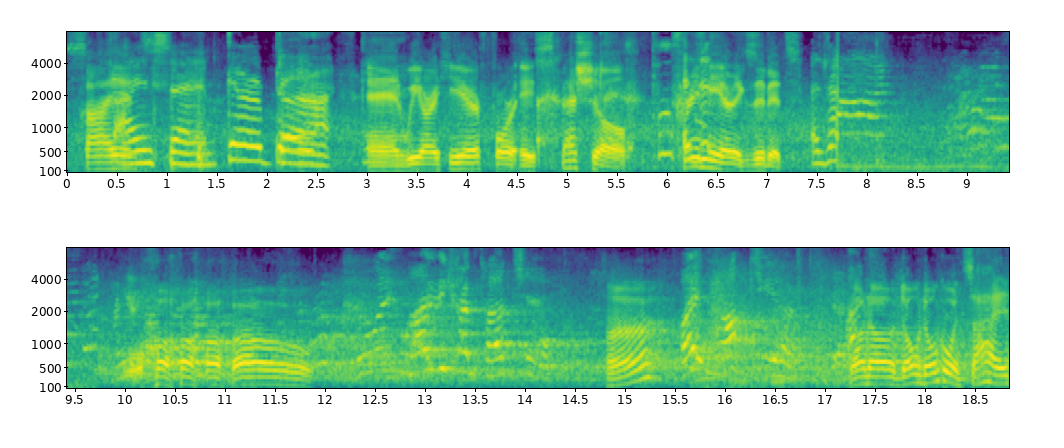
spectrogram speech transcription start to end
Science. Center. And we are here for a special premiere exhibit. Is Whoa! why we can't touch it? Huh? Why not here? No, no, don't don't go inside.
